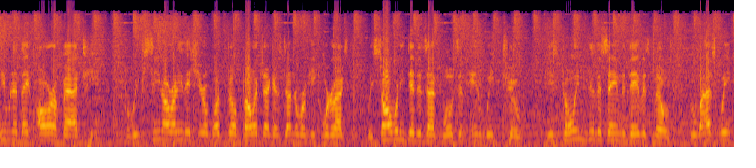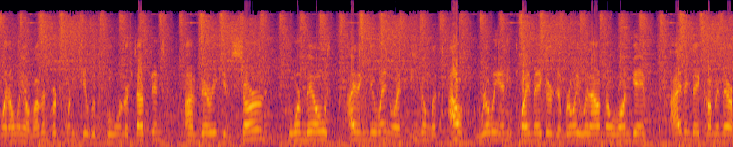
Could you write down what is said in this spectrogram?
even if they are a bad team. But we've seen already this year what Bill Belichick has done to rookie quarterbacks. We saw what he did to Zach Wilson in week two. He's going to do the same to Davis Mills, who last week went only 11 for 22 with four interceptions. I'm very concerned for Mills. I think New England, even without really any playmakers and really without no run game, I think they come in there.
